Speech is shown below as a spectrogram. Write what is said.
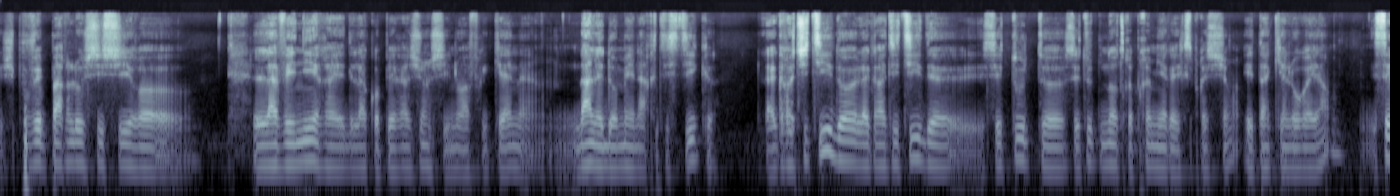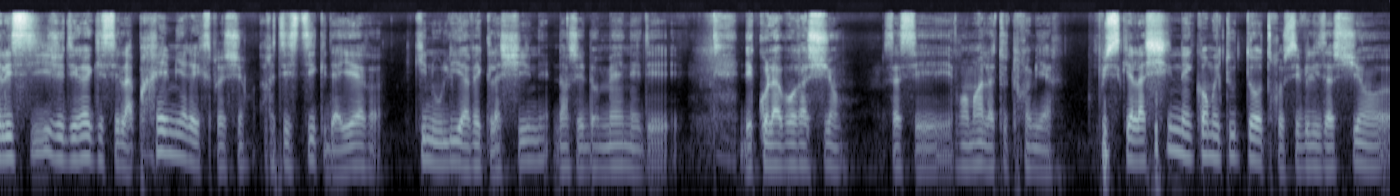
je pouvais parler aussi sur euh, l'avenir de la coopération chino-africaine dans le domaine artistique, la gratitude, la gratitude, c'est toute, c'est toute notre première expression, étant qu'un lauréat. Celle-ci, je dirais que c'est la première expression artistique d'ailleurs qui nous lie avec la Chine dans ce domaine des collaborations. Ça, c'est vraiment la toute première puisque la Chine, comme toute autre civilisation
